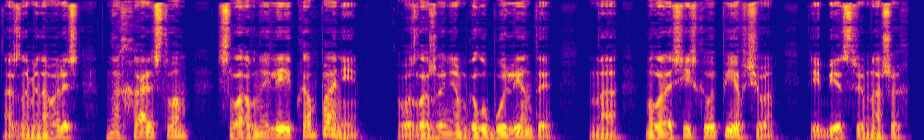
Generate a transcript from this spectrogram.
ознаменовались нахальством славной лейб-компании, возложением голубой ленты на малороссийского певчего и бедствием наших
